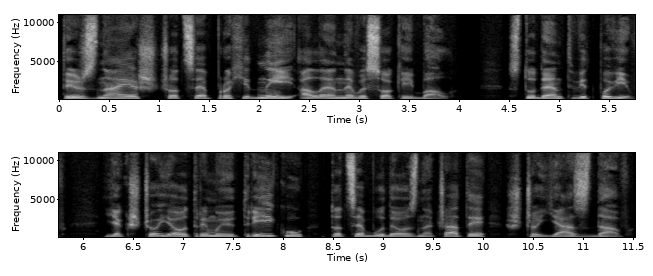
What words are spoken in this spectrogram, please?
Ти ж знаєш, що це прохідний, але невисокий бал». Студент відповів, «Якщо я отримую трійку, то це буде означати, що я здав.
